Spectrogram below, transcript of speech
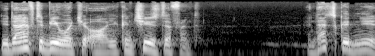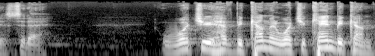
You don't have to be what you are, you can choose different. And that's good news today. What you have become and what you can become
